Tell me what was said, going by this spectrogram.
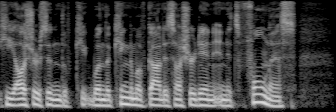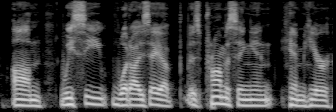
he ushers in the when the kingdom of God is ushered in in its fullness, um, we see what Isaiah is promising in him here.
